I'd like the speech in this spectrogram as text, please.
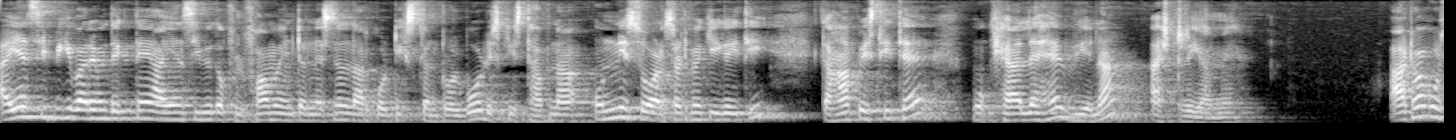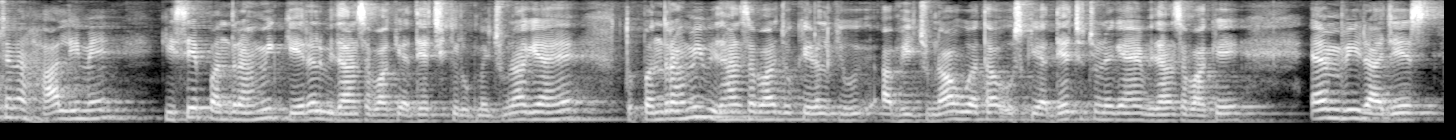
आईएनसीबी के बारे में देखते हैं। आईएनसीबी का फुल फॉर्म है इंटरनेशनल नारकोटिक्स कंट्रोल बोर्ड इसकी स्थापना उन्नीस सौ अड़सठ में की गई थी। कहाँ पे स्थित है? मुख्यालय है वियना, ऑस्ट्रिया में। आठवां क्वेश्चन है, हाल ही में किसे पंद्रहवीं केरल विधानसभा के अध्यक्ष के रूप में चुना गया है? तो पंद्रहवीं विधानसभा जो केरल की अभी चुनाव हुआ था, उसके अध्यक्ष चुने गए हैं विधानसभा के एम वी राजेश।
